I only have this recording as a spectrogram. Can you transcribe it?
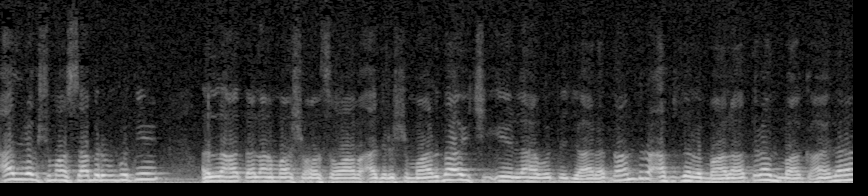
اجر شما صبر بگوتی اللہ تعالی ہما شما ثواب اجر شمار دائی چی اللہ و تجارت اندر افضل بالاتر باقاعدہ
